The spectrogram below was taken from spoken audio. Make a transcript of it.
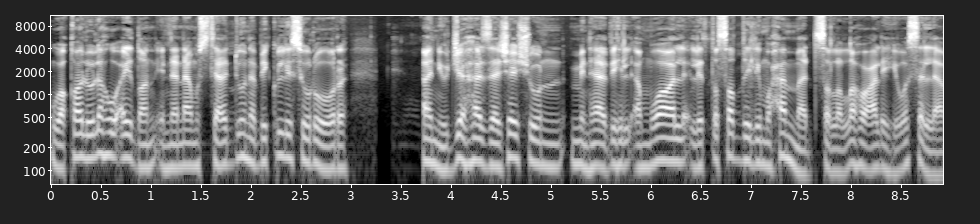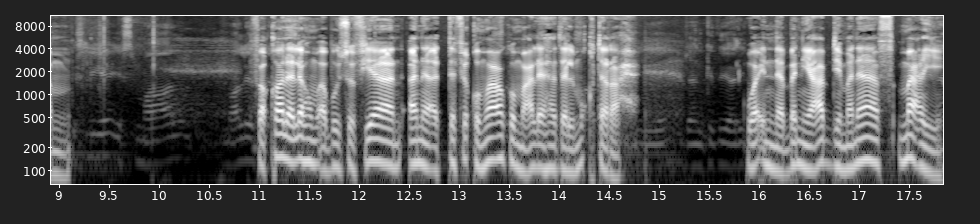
وقالوا له أيضا إننا مستعدون بكل سرور أن يجهز جيش من هذه الأموال للتصدي لمحمد صلى الله عليه وسلم. فقال لهم أبو سفيان أنا أتفق معكم على هذا المقترح. وإن بني عبد مناف معي.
